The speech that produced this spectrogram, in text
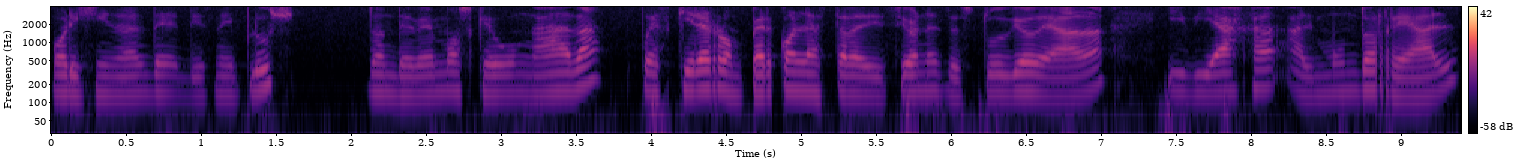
original de Disney Plus, donde vemos que un hada pues quiere romper con las tradiciones de estudio de hada y viaja al mundo real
